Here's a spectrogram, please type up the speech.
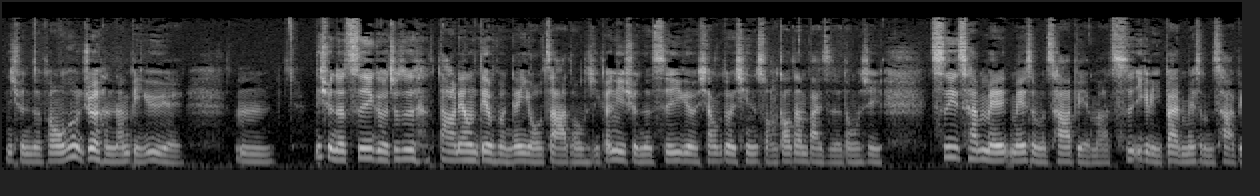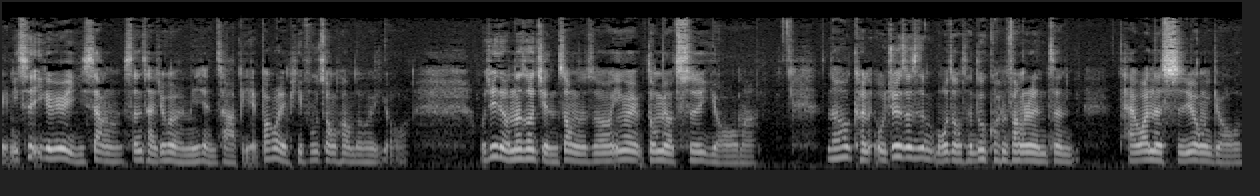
你选择反正，我觉得很难比喻诶。嗯，你选择吃一个就是 大量淀粉跟油炸的东西，跟你选择吃一个相对清爽、高蛋白质的东西。吃一餐没没什么差别嘛，吃一个礼拜没什么差别，你吃一个月以上，身材就会很明显差别，包括你皮肤状况都会有。我记得我那时候减重的时候，因为都没有吃油嘛，然后可能我觉得这是某种程度官方认证，台湾的食用油，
